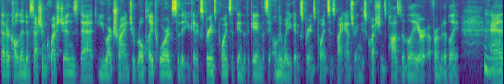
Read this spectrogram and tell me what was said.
that are called end of session questions that you are trying to role play towards so that you get experience points at the end of the game that's the only way you get experience points is by answering these questions positively or affirmatively mm-hmm. and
